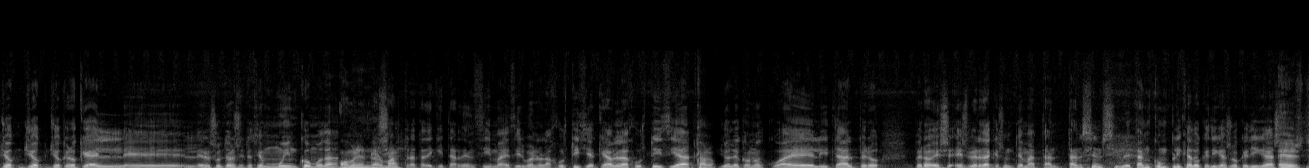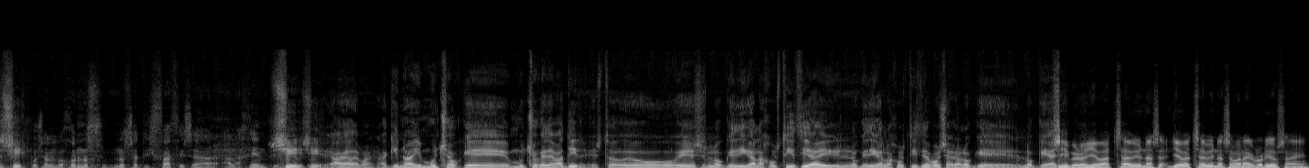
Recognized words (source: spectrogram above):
yo, yo, yo creo que a él eh, le resulta una situación muy incómoda. Hombre, normal. Se trata de quitar de encima, decir, bueno, la justicia, que hable la justicia, Claro. yo le conozco a él y tal, pero, pero es, es verdad que es un tema tan, tan sensible, tan complicado que digas lo que digas, Es- sí. pues a lo mejor nos, nos satisfaces a, a la gente. Sí, sí, además, aquí no hay mucho que mucho que debatir. Esto es lo que diga la justicia y lo que diga la justicia pues será lo que lo que haya. Sí, pero lleva Xavi una, lleva Xavi una semana gloriosa, ¿eh?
